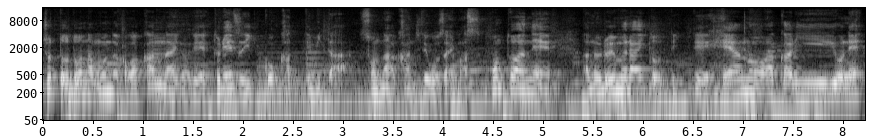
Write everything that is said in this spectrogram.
ちょっとどんなものだか分かんないのでとりあえず1個買ってみたそんな感じでございます。本当はねあのルームライトって言って部屋の明かりをね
